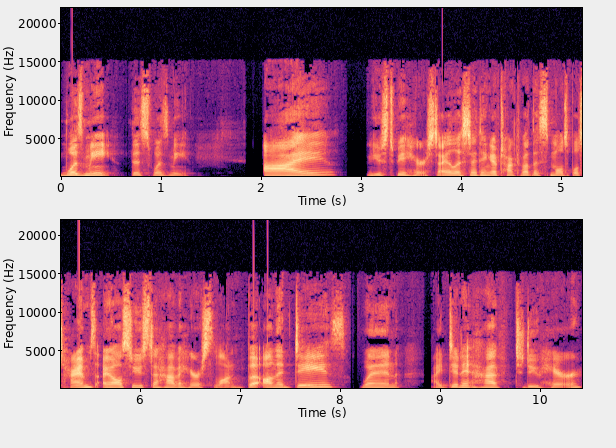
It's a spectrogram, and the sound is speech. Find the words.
was me. This was me. I used to be a hairstylist. I think I've talked about this multiple times. I also used to have a hair salon, but on the days when I didn't have to do hair,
